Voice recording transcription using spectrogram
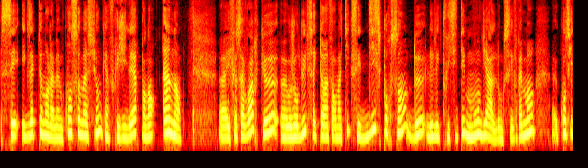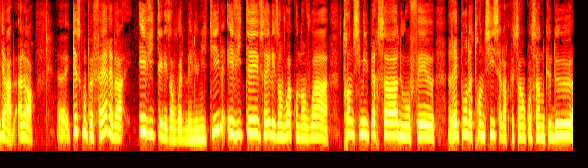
c'est exactement la même consommation qu'un frigidaire pendant un an. Euh, il faut savoir que euh, aujourd'hui, le secteur informatique, c'est 10% de l'électricité mondiale. Donc c'est vraiment considérable. Alors, qu'est-ce qu'on peut faire? Eh ben, éviter les envois de mails inutiles, éviter, vous savez, les envois qu'on envoie à 36 000 personnes, où on fait euh, répondre à 36 alors que ça en concerne que deux,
